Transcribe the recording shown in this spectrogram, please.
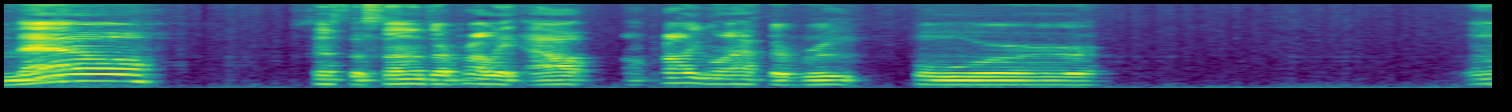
now since the Suns are probably out, I'm probably gonna have to root for. Um,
